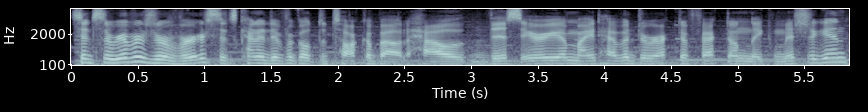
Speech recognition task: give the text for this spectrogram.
Since the river's reversed, it's kind of difficult to talk about how this area might have a direct effect on Lake Michigan,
